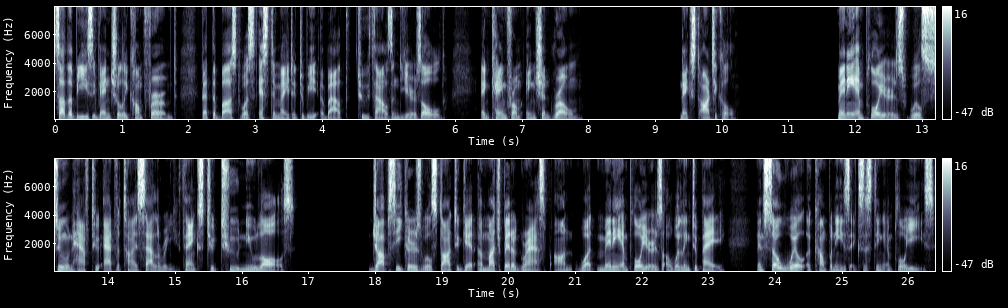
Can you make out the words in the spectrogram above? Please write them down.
Sotheby's eventually confirmed that the bust was estimated to be about 2,000 years old and came from ancient Rome. Next article. Many employers will soon have to advertise salary thanks to two new laws. Job seekers will start to get a much better grasp on what many employers are willing to pay, and so will a company's existing employees.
